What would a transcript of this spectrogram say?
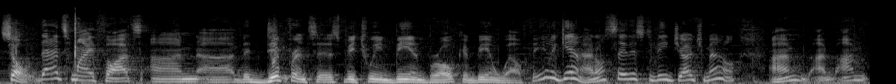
So that's my thoughts on uh, the differences between being broke and being wealthy. And again i don't say this to be judgmental. I'm i'm, I'm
